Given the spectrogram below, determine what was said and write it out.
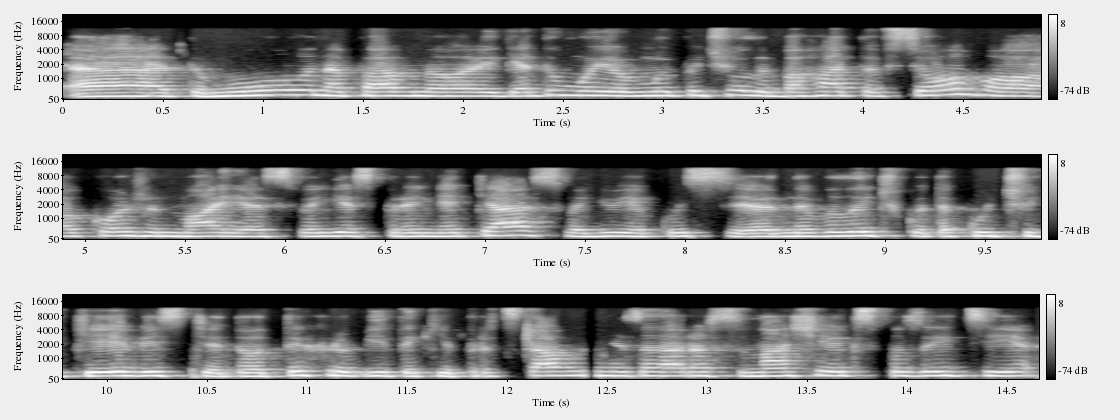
е, тому напевно, я думаю, ми почули багато всього. Кожен має своє сприйняття, свою якусь е, невеличку таку чуттєвість до тих робіт, які представлені зараз у нашій експозиції.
